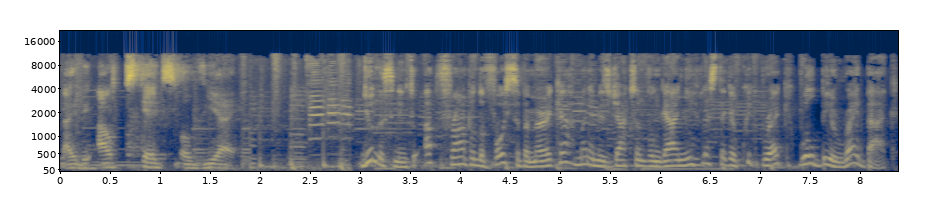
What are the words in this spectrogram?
like the outskirts of VI. You're listening to Upfront on the Voice of America. My name is Jackson Mvunganyi. Let's take a quick break. We'll be right back.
